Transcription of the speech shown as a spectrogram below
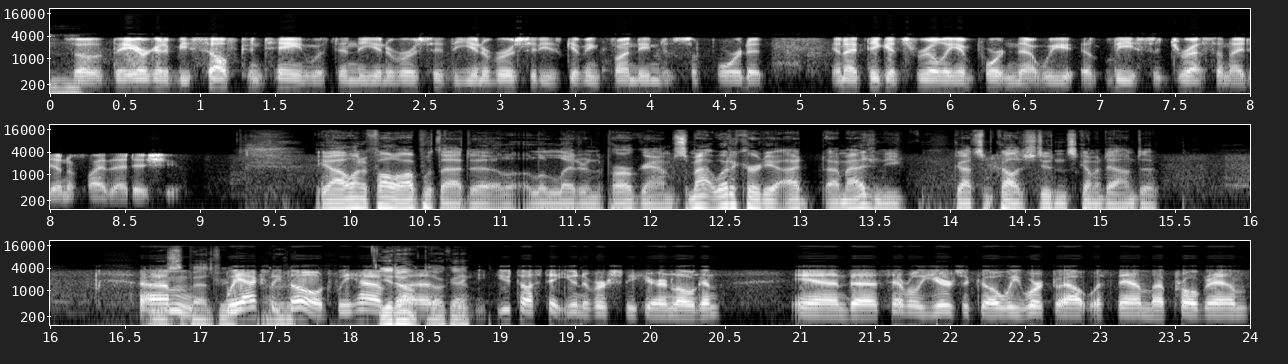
Mm-hmm. So they are going to be self-contained within the university. The university is giving funding to support it, and I think it's really important that we at least address and identify that issue. Yeah, I want to follow up with that uh, a little later in the program. So, Matt Whitaker, you, I, I, imagine you got some college students coming down to. Um, we actually don't. We have you don't. Uh, okay. Utah State University here in Logan, and uh, several years ago we worked out with them a program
